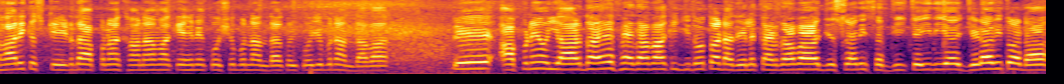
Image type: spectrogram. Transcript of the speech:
ਹਰ ਇੱਕ ਸਟੇਟ ਦਾ ਆਪਣਾ ਖਾਣਾ ਵਾ ਕਿਸੇ ਨੇ ਕੁਝ ਬਣਾਉਂਦਾ ਕੋਈ ਕੁਝ ਬਣਾਉਂਦਾ ਵਾ। ਤੇ ਆਪਣੇ ਉਹ ਯਾਰ ਦਾ ਇਹ ਫਾਇਦਾ ਵਾ ਕਿ ਜਦੋਂ ਤੁਹਾਡਾ ਦਿਲ ਕਰਦਾ ਵਾ ਜਿਸ ਤਰ੍ਹਾਂ ਦੀ ਸਬਜ਼ੀ ਚਾਹੀਦੀ ਆ ਜਿਹੜਾ ਵੀ ਤੁਹਾਡਾ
